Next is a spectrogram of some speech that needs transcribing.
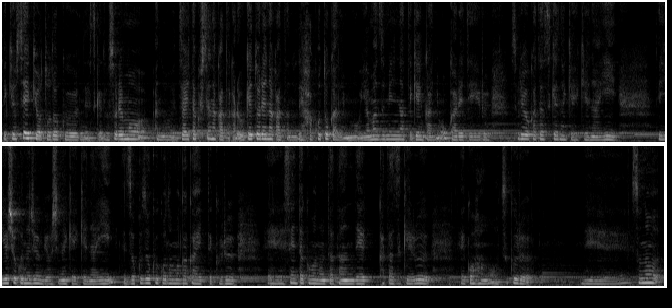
で今日生協届くんですけどそれもあの在宅してなかったから受け取れなかったので箱とかにも山積みになって玄関に置かれている。それを片付けなきゃいけない。で夕食の準備をしなきゃいけない。で続々子供が帰ってくる、えー、洗濯物を畳んで片付ける、えー、ご飯を作る。でその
